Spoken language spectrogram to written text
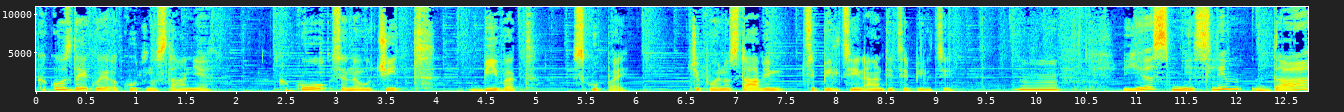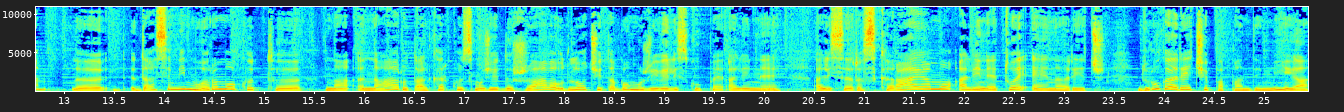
Kako zdaj, ko je akutno stanje, kako se naučiti bivati skupaj, če poenostavim, cepilci in anticepilci? Mm, jaz mislim, da, eh, da se mi moramo kot eh, na, narod ali kar koli smo že država odločiti, da bomo živeli skupaj ali ne. Ali se razkrajamo ali ne. To je ena reč. Druga reč je pa pandemija.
